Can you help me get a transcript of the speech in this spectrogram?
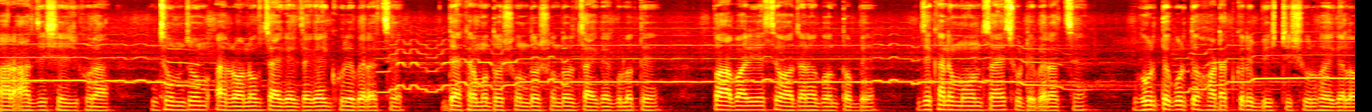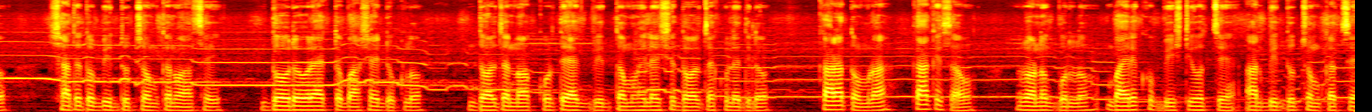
আর আজই শেষ ঘোরা। ঝুমঝুম আর রনক জায়গায় জায়গায় ঘুরে বেড়াচ্ছে। দেখার মতো সুন্দর সুন্দর জায়গাগুলোতে পা বাড়িয়েছে অজানা গন্তব্যে, যেখানে মন চায় ছুটে বেড়াচ্ছে। ঘুরতে ঘুরতে হঠাৎ করে বৃষ্টি শুরু হয়ে গেল। সাথে তো বিদ্যুৎ চমকানো আছেই। দৌড়ে ওরা একটা বাসায় ঢুকলো। দরজা নক করতে এক বৃদ্ধা মহিলা এসে দরজা খুলে দিল। কারা তোমরা? কাকে চাও? রনক বলল, বাইরে খুব বৃষ্টি হচ্ছে আর বিদ্যুৎ চমকাচ্ছে,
